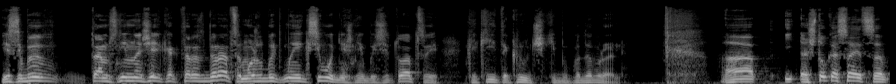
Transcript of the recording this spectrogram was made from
Если бы там с ним начать как-то разбираться, может быть, мы и к сегодняшней бы ситуации какие-то ключики бы подобрали. А, э, что касается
